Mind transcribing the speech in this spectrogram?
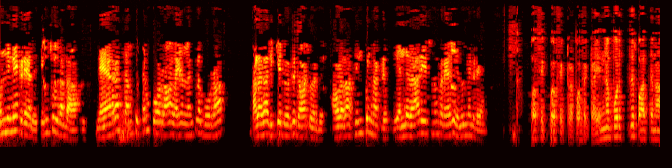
ஒண்ணுமே கிடையாது. சிம்பிள் தான்டா. நேரா ஸ்டம்ப் ஸ்டம்ப் போடுறான் லைன் லென்த்ல போடுறான் அழகா விக்கெட் வருது டாட் வருது. அவ்வளவுதான். சிம்பிள் மேட்ரு எந்த வேரியேஷனும் கிடையாது எதுவுமே கிடையாது. பர்ஃபெக்ட் பர்ஃபெக்டா பர்ஃபெக்டா என்ன பொறுத்து பார்த்தனா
